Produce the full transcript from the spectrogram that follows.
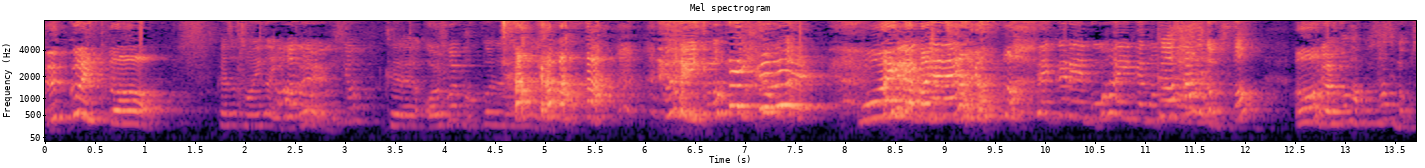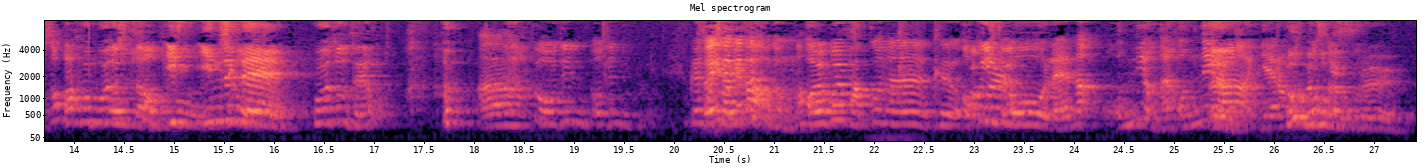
웃고 있어 그래서 저희가 아, 이거를 웃겨. 그 얼굴 바꾸는 왜 이모 모아이가 많이 지나갔어 댓글에 모하이가 너무 그거 사진 없어? 어? 우리 얼굴 바꾼 사진 없어? 아 그거 보여주고 싶다 있, 있는데 보여줘도 돼요? 아 그거 어딘 어딘지 몰라. 그래서 너희들 저희가- 핸드폰 없나? 얼굴 그 거기 어플로 레나 언니였나요? 언니랑 얘랑 왜 바꿨어요 거기 있어? 얼굴을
